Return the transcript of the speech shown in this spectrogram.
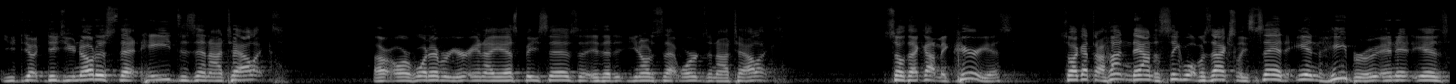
you, did you notice that heeds is in italics? Or, or whatever your NASB says, that you notice that word's in italics? So that got me curious. So I got to hunting down to see what was actually said in Hebrew, and it is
